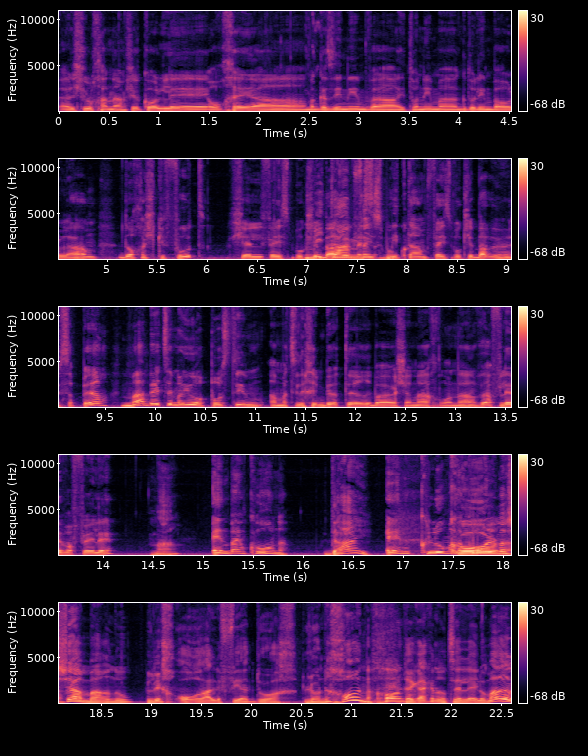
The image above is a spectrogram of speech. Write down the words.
על שולחנם של כל אה, עורכי המגזינים והעיתונים הגדולים בעולם דוח השקיפות. של פייסבוק שבא מטעם ומס- פייסבוק. מטעם פייסבוק שבא ומספר מה בעצם היו הפוסטים המצליחים ביותר בשנה האחרונה והפלא ופלא מה? אין בהם קורונה די. אין כלום על כל הקורונה. מה שאמרנו, לכאורה לפי הדוח, לא נכון. נכון. רגע, רק אני רוצה לומר,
